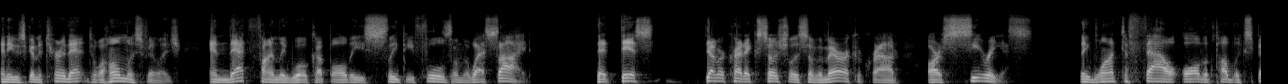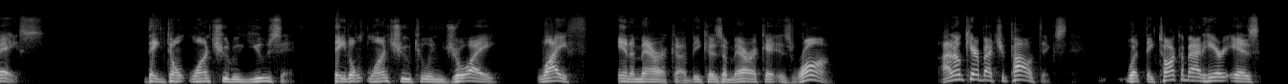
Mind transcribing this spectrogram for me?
And he was going to turn that into a homeless village. And that finally woke up all these sleepy fools on the West Side that this Democratic Socialists of America crowd are serious they want to foul all the public space. They don't want you to use it. They don't want you to enjoy life in America because America is wrong. I don't care about your politics. What they talk about here is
